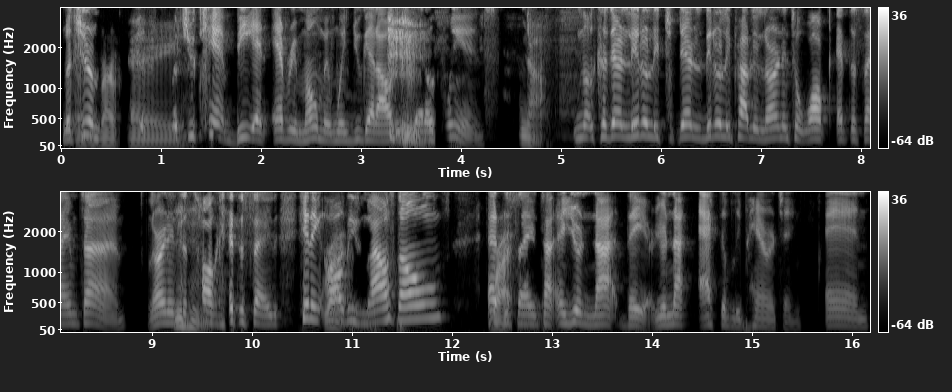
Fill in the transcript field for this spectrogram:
but Every you're birthday. but you can't be at every moment when you got all these ghetto twins. No. Know, because they're literally they're literally probably learning to walk at the same time, learning to Mhm. talk at the same, hitting all these milestones at the same time, and you're not there. You're not actively parenting, and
